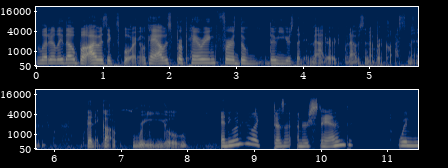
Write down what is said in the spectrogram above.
Literally though, but I was exploring. Okay, I was preparing for the the years that it mattered when I was an upperclassman. Then it got real. anyone who like doesn't understand when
